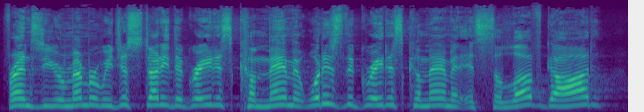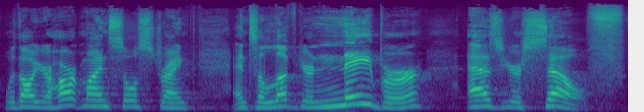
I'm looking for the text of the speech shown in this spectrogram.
Friends, do you remember we just studied the greatest commandment? What is the greatest commandment? It's to love God with all your heart, mind, soul, strength, and to love your neighbor as yourself.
